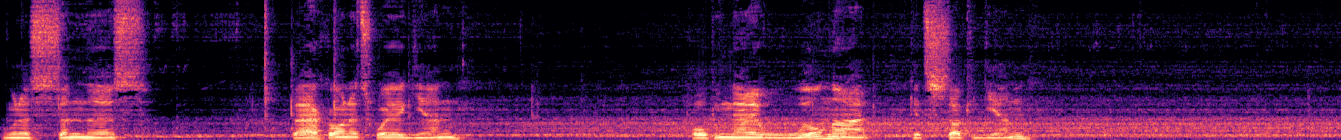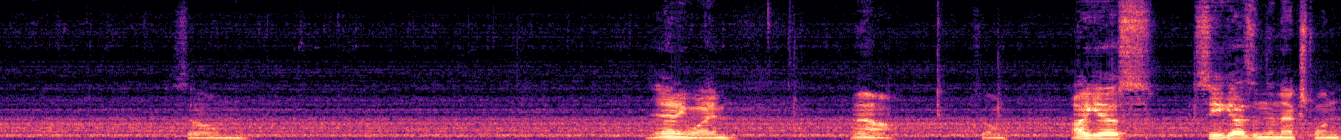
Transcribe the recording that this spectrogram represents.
I'm gonna send this back on its way again, hoping that it will not get stuck again. So, um, anyway, yeah, so, I guess, see you guys in the next one.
